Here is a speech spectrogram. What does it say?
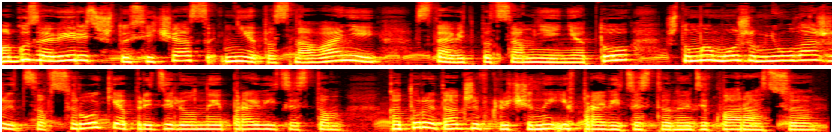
могу заверить, что сейчас нет оснований ставить под сомнение то, что мы можем не уложиться в сроки, определенные правительством, которые также включены и в правительственную декларацию.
